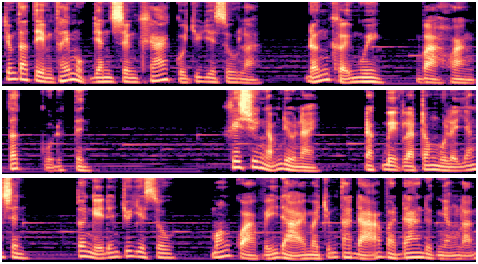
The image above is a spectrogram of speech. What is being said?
chúng ta tìm thấy một danh xưng khác của Chúa Giêsu là đấng khởi nguyên và hoàn tất của đức tin. Khi suy ngẫm điều này, đặc biệt là trong mùa lễ Giáng sinh, tôi nghĩ đến Chúa Giêsu món quà vĩ đại mà chúng ta đã và đang được nhận lãnh.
